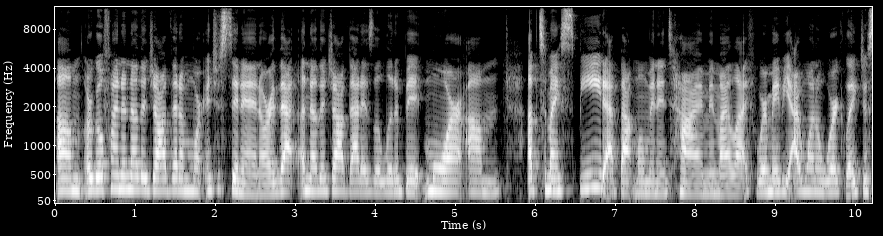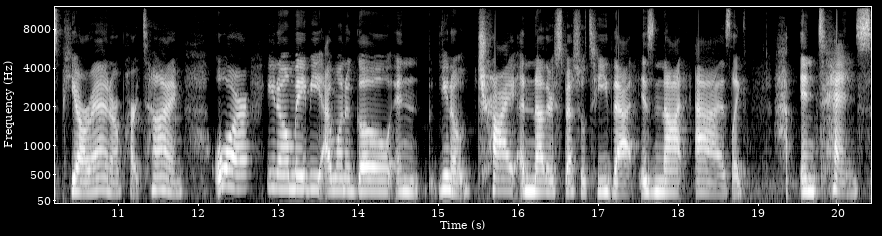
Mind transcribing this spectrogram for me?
um, or go find another job that I'm more interested in, or that another job that is a little bit more um, up to my speed at that moment in time in my life, where maybe I want to work like just PRN or part time, or you know maybe I want to go and you know try another specialty that is not as like intense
